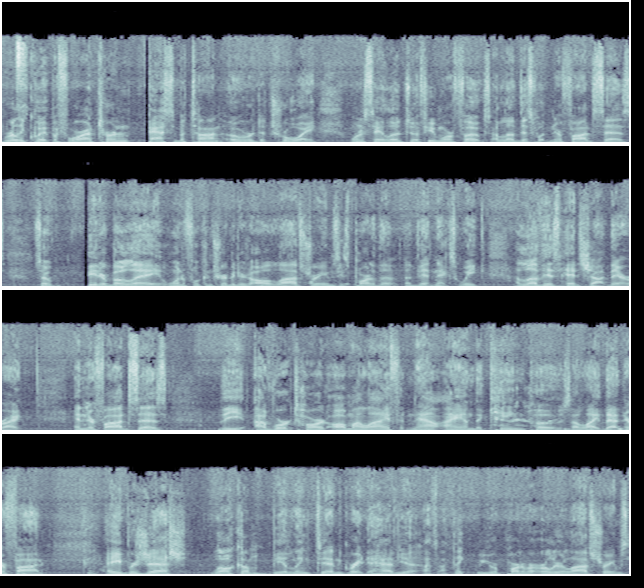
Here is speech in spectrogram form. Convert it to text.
really quick, before I turn pass the baton over to Troy, I want to say hello to a few more folks. I love this what Nerfad says. So Peter Bolay, wonderful contributor to all live streams. He's part of the event next week. I love his headshot there, right? And Nerfad says, the I've worked hard all my life. Now I am the king pose. I like that, Nerfad. Hey, Brajesh, welcome via LinkedIn. Great to have you. I, th- I, think you were part of our earlier live streams.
